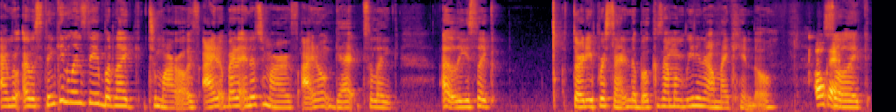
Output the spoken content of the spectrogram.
I I was thinking Wednesday, but like tomorrow, if I by the end of tomorrow, if I don't get to like at least like thirty percent in the book, because I'm reading it on my Kindle. Okay. So like,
